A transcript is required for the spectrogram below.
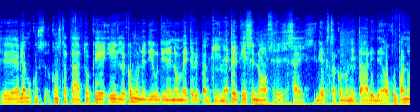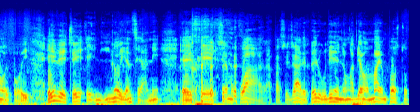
eh, abbiamo cons- constatato che il comune di Udine non mette le panchine perché se no, se- sai, gli extracomunitari le occupano e poi. E invece eh, noi anziani eh, che siamo qua a passeggiare per Udine non abbiamo mai un posto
